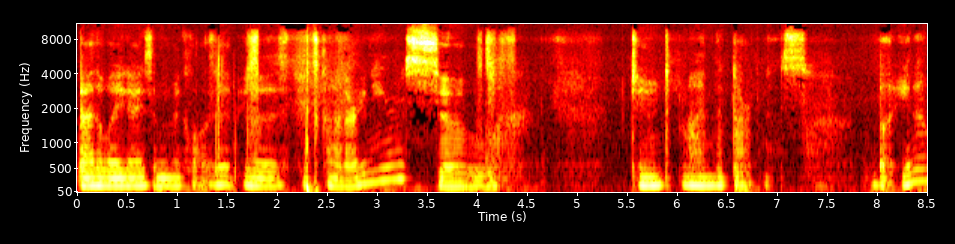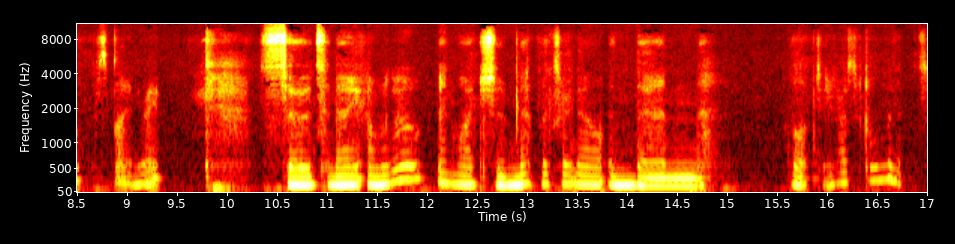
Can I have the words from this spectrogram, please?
by the way, guys, I'm in my closet because it's kind of dark in here. So, don't mind the darkness. But, you know, it's fine, right? So, tonight I'm to go and watch some Netflix right now. And then I'll update you guys in a couple minutes.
